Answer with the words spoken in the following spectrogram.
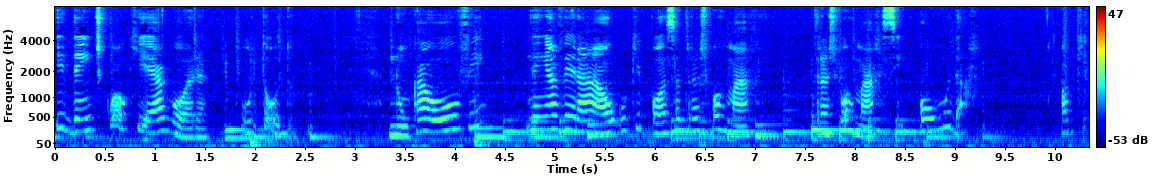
idêntico ao que é agora, o todo. Nunca houve nem haverá algo que possa transformar, transformar-se ou mudar. Ok.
